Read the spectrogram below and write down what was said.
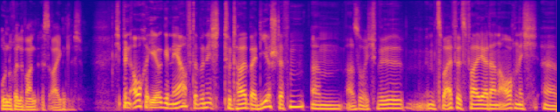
unrelevant ist eigentlich. Ich bin auch eher genervt, da bin ich total bei dir, Steffen. Ähm, also ich will im Zweifelsfall ja dann auch nicht äh,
